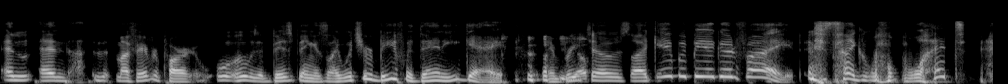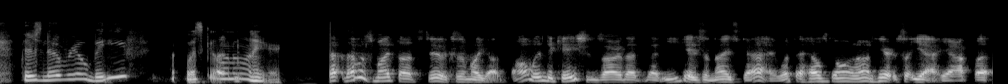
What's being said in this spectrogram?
And and my favorite part, who was it? Bisping is like, "What's your beef with Dan Ige?" And Brito's yep. like, "It would be a good fight." And it's like, what? There's no real beef. What's going on here? That, that was my thoughts too, because I'm like, all indications are that that Ige's a nice guy. What the hell's going on here? So yeah, yeah, but.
